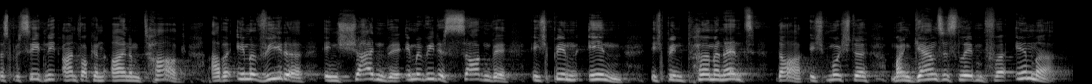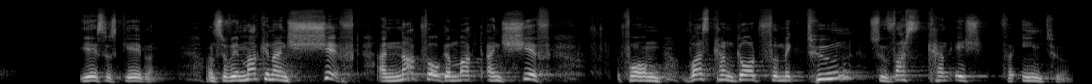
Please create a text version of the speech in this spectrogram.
das passiert nicht einfach an einem Tag, aber immer wieder entscheiden wir, immer wieder sagen wir, ich bin in, ich bin permanent da, ich möchte mein ganzes Leben für immer Jesus geben. Und so wir machen ein Shift, ein Nachfolger macht ein Shift von was kann Gott für mich tun zu was kann ich für ihn tun.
